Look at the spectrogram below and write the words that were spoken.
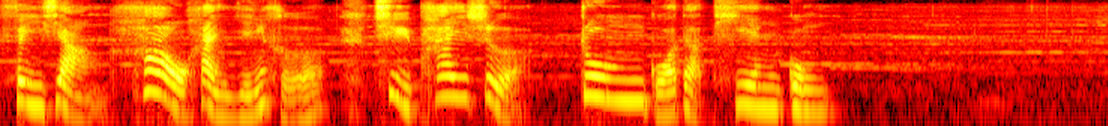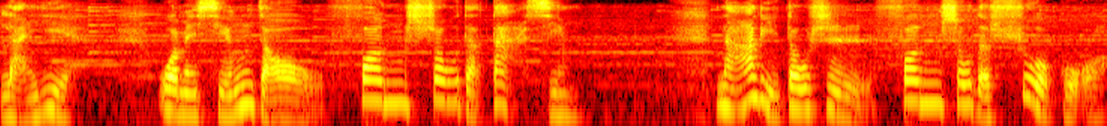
飞向浩瀚银河，去拍摄中国的天宫。蓝夜，我们行走丰收的大兴，哪里都是丰收的硕果。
